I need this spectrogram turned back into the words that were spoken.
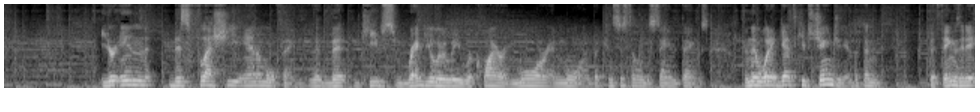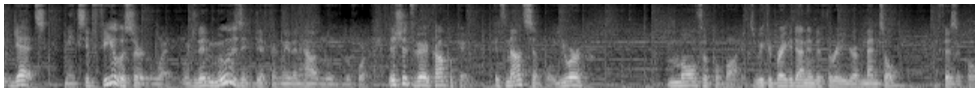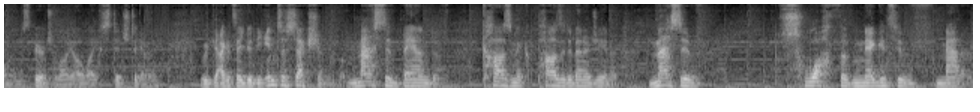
You're in this fleshy animal thing that, that keeps regularly requiring more and more, but consistently the same things. And then what it gets keeps changing it, but then the things that it gets makes it feel a certain way, which then moves it differently than how it moved before. This shit's very complicated. It's not simple. You're multiple bodies. We could break it down into three. You're a mental, a physical, and a spiritual, all like stitched together. We, I could say you're the intersection of a massive band of cosmic positive energy and a massive swath of negative matter,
